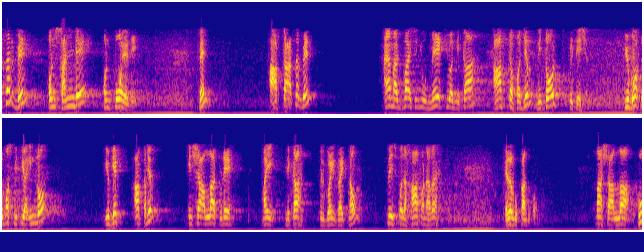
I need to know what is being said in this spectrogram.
Asr when? On Sunday, on Poya day. When? After Asr when? I am advising you make your nikah after Fajr without splitation. You go to mosque with your in-law, you get after Fajr, inshallah today my nikah will going right now. Please for the half an hour, ಎಲ್ಲರೂ ಮುಖಾಂತರ ಮಾಶಾ Allah who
